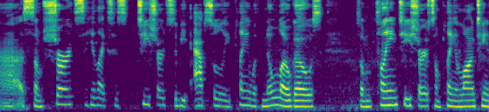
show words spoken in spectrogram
Uh, some shirts. He likes his t-shirts to be absolutely plain with no logos some plain t-shirts, some plain long t-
